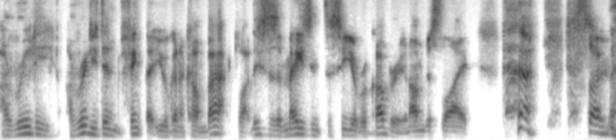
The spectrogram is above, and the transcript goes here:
I really I really didn't think that you were going to come back. Like this is amazing to see your recovery." And I'm just like, so.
